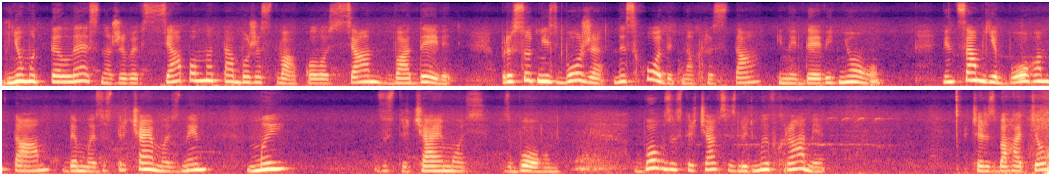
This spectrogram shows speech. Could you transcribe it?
в ньому телесно живе вся повнота божества, Колосян 2.9. Присутність Божа не сходить на Христа і не йде від Нього. Він сам є Богом там, де ми зустрічаємось з Ним, ми зустрічаємось з Богом. Бог зустрічався з людьми в храмі через багатьох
